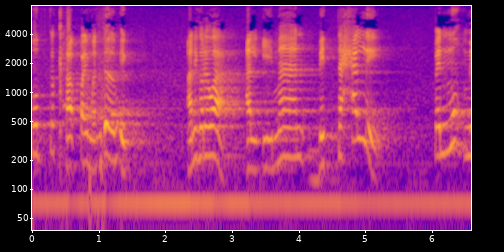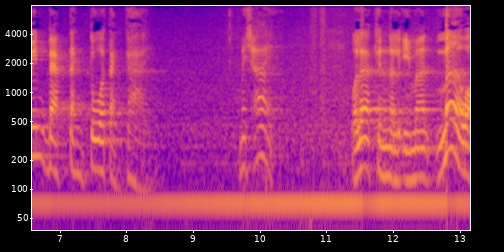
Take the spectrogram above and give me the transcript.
ปุ๊บก็กลับไปเหมือนเดิมอีก อันนี้ก็เรียกว่าอัลอีมานบิตตะฮัลลี เป็นมุมินแบบแต่งตัวแต่งกาย ไม่ใช่วลาคินนัลอีมานมาวะ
